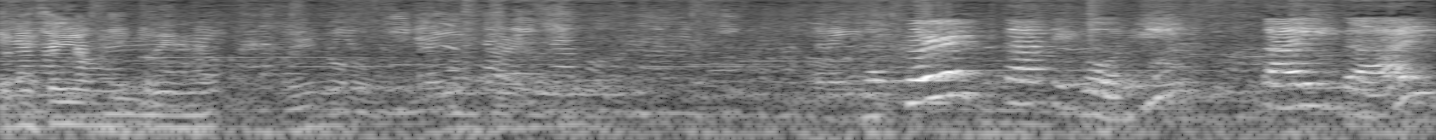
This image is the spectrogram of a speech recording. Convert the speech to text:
Siya yung train na. Ayun o. Train, train. The third category, tie-dye,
